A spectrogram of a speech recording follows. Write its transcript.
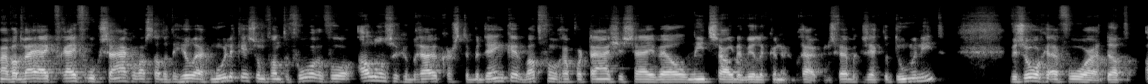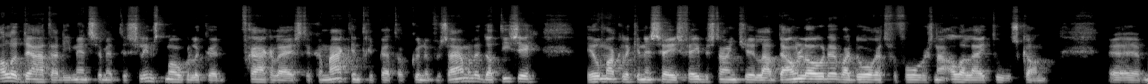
Maar wat wij eigenlijk vrij vroeg zagen was dat het heel erg moeilijk is om van tevoren voor al onze gebruikers te bedenken wat voor rapportages zij wel niet zouden willen kunnen gebruiken. Dus we hebben gezegd dat doen we niet. We zorgen ervoor dat alle data die mensen met de slimst mogelijke vragenlijsten gemaakt in Tripetto kunnen verzamelen, dat die zich heel makkelijk in een CSV-bestandje laat downloaden, waardoor het vervolgens naar allerlei tools kan. Ehm,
